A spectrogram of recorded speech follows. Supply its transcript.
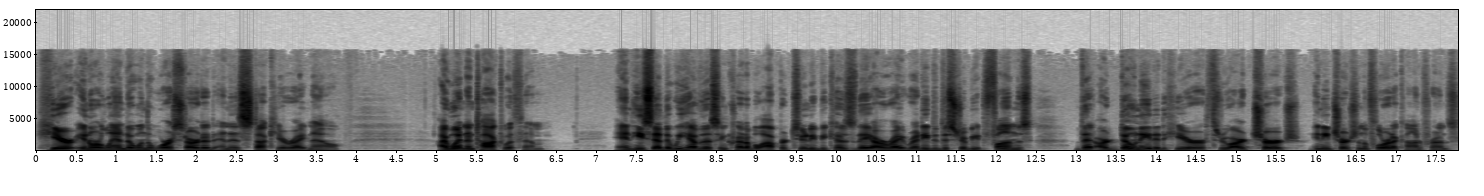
here in Orlando when the war started and is stuck here right now. I went and talked with him. And he said that we have this incredible opportunity because they are right ready to distribute funds that are donated here through our church, any church in the Florida Conference,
